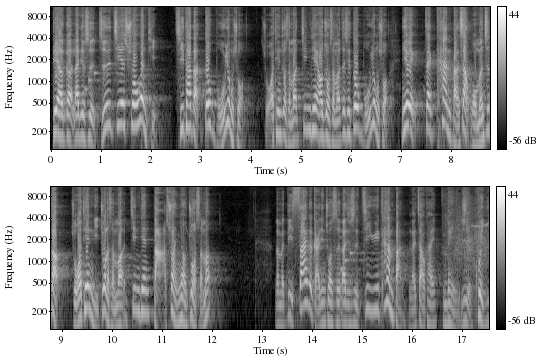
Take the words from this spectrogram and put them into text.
第二个，那就是直接说问题。其他的都不用说，昨天做什么，今天要做什么，这些都不用说，因为在看板上我们知道昨天你做了什么，今天打算要做什么。那么第三个改进措施，那就是基于看板来召开每日会议。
